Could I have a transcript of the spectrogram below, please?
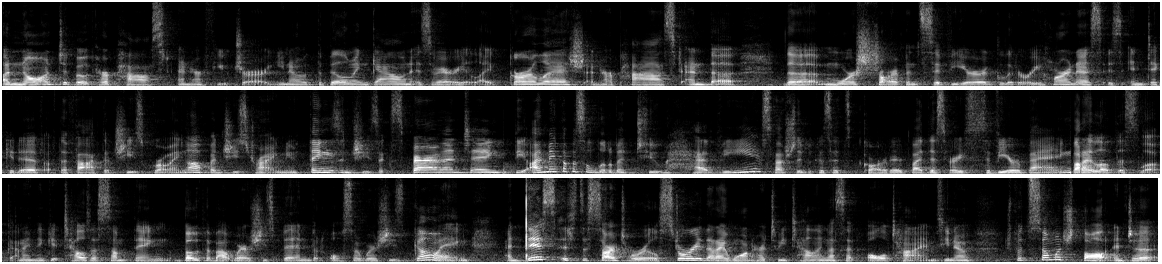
a nod to both her past and her future. You know, the billowing gown is very like girlish and her past, and the the more sharp and severe glittery harness is indicative of the fact that she's growing up and she's trying new things and she's experimenting. The eye makeup is a little bit too heavy, especially because it's guarded by this very severe bang, but I love this look and I think it tells us something both about where she's been but also where she's going. And this is the sartorial story that I want her to be telling us at all times. You know, she puts so much thought into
